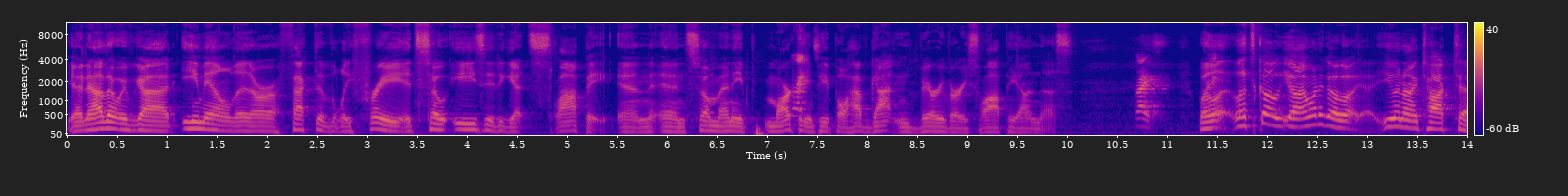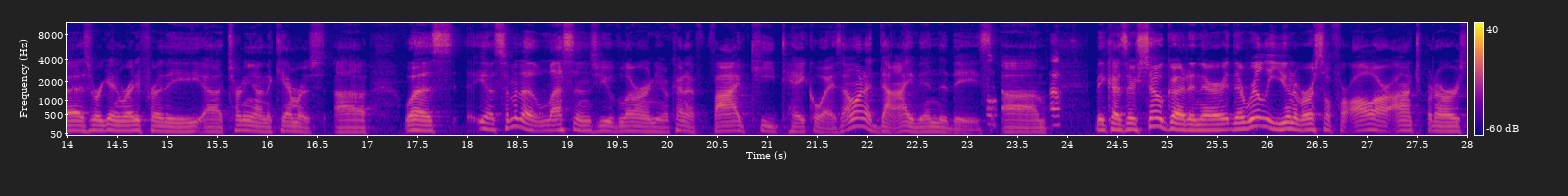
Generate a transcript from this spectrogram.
Yeah, now that we've got email that are effectively free, it's so easy to get sloppy, and and so many marketing Right. people have gotten very very sloppy on this. Right. Well, Right. let's go. Yeah, I want to go. You and I talked uh, as we are getting ready for the uh, turning on the cameras. Uh, was you know some of the lessons you've learned? You know, kind of five key takeaways. I want to dive into these um, Oh. because they're so good and they're they're really universal for all our entrepreneurs.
